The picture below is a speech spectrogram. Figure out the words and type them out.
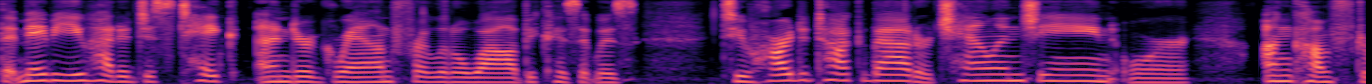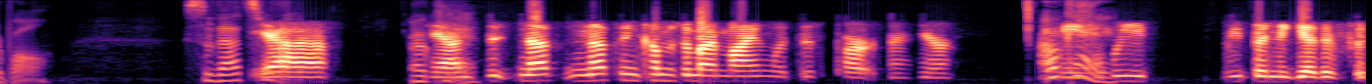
that maybe you had to just take underground for a little while because it was too hard to talk about, or challenging, or uncomfortable. So that's Yeah. What, Yeah. okay. th- Not, nothing comes to my mind with this partner here. I Okay. mean, we we've been together for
